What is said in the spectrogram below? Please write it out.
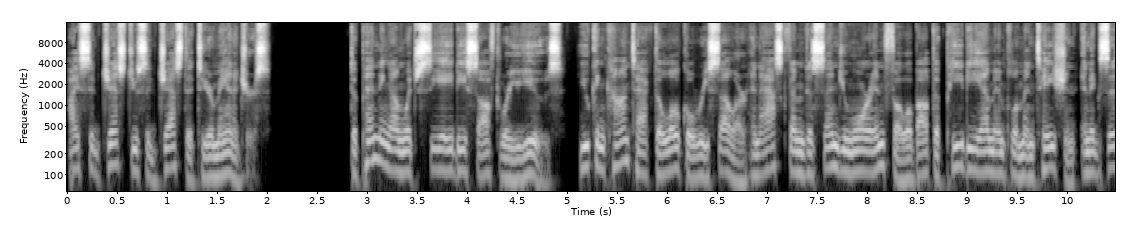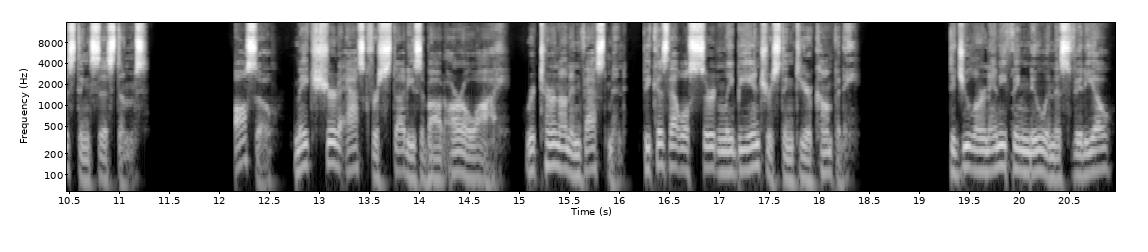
I suggest you suggest it to your managers. Depending on which CAD software you use, you can contact the local reseller and ask them to send you more info about the PDM implementation in existing systems. Also, make sure to ask for studies about ROI, return on investment, because that will certainly be interesting to your company. Did you learn anything new in this video?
